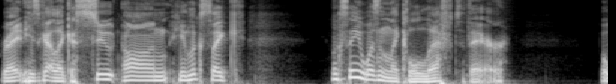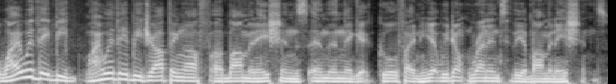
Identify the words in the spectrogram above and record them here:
right? He's got like a suit on. He looks like looks like he wasn't like left there. But why would they be why would they be dropping off abominations and then they get ghoulified and yet we don't run into the abominations?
